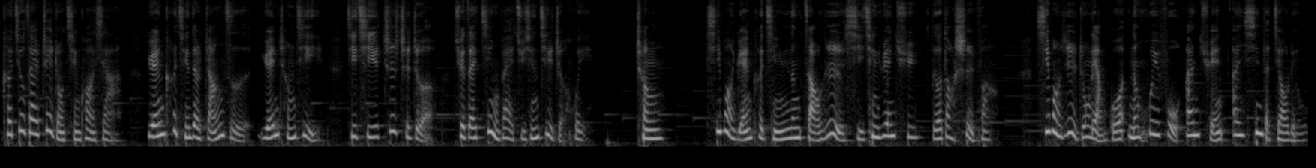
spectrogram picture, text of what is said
可就在这种情况下，袁克勤的长子袁成济及其支持者却在境外举行记者会，称希望袁克勤能早日洗清冤屈，得到释放，希望日中两国能恢复安全安心的交流。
